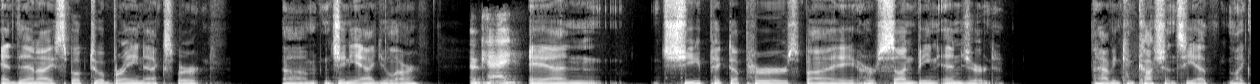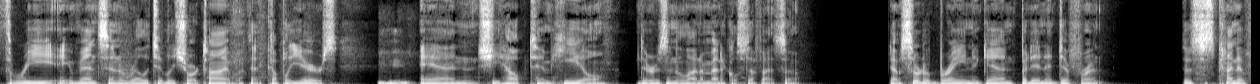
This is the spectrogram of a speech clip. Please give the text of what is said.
And then I spoke to a brain expert, um, Ginny Aguilar, Okay. and she picked up hers by her son being injured, having concussions. He had like three events in a relatively short time, within a couple of years, hmm and she helped him heal. There isn't a lot of medical stuff out, so that was sort of brain again, but in a different. It's just kind of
